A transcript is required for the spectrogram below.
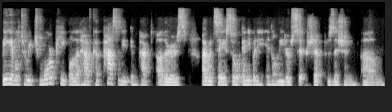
being able to reach more people that have capacity to impact others i would say so anybody in a leadership position um,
